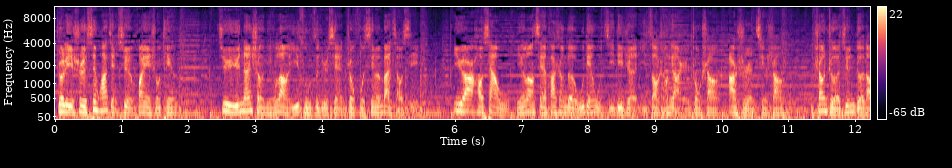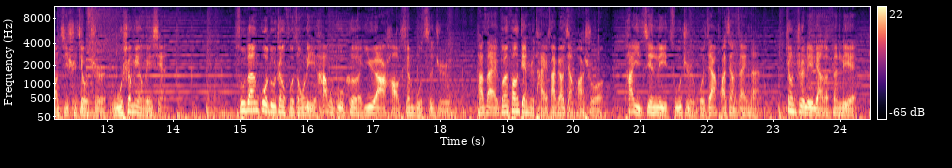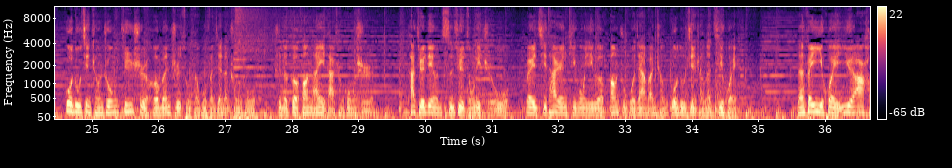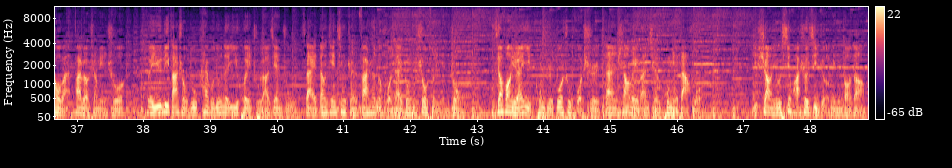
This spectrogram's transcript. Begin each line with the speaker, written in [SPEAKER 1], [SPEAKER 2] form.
[SPEAKER 1] 这里是新华简讯，欢迎收听。据云南省宁蒗彝族自治县政府新闻办消息，一月二号下午，宁蒗县发生的五点五级地震已造成两人重伤，二十人轻伤，伤者均得到及时救治，无生命危险。苏丹过渡政府总理哈姆杜克一月二号宣布辞职。他在官方电视台发表讲话说，他已尽力阻止国家滑向灾难。政治力量的分裂，过渡进程中军事和文职组成部分间的冲突，使得各方难以达成共识。他决定辞去总理职务，为其他人提供一个帮助国家完成过渡进程的机会。南非议会一月二号晚发表声明说，位于立法首都开普敦的议会主要建筑在当天清晨发生的火灾中受损严重，消防员已控制多处火势，但尚未完全扑灭大火。以上由新华社记者为您报道。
